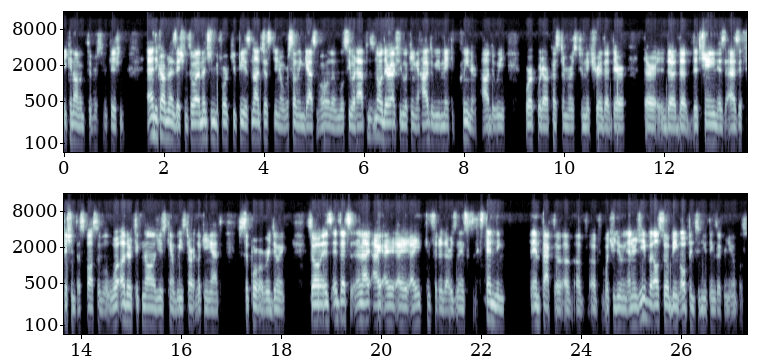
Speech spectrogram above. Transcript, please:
economic diversification and decarbonization. So I mentioned before, QP is not just you know we're selling gas and oil and we'll see what happens. No, they're actually looking at how do we make it cleaner? How do we work with our customers to make sure that they're, they're, the, the, the chain is as efficient as possible. What other technologies can we start looking at to support what we're doing? So it's, it, that's, and I, I, I, I consider that resilience extending the impact of, of, of what you're doing in energy, but also being open to new things like renewables.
